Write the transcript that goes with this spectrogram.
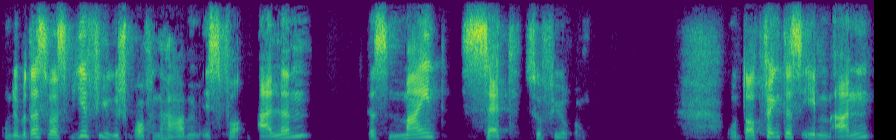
Und über das, was wir viel gesprochen haben, ist vor allem das Mindset zur Führung. Und dort fängt es eben an,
